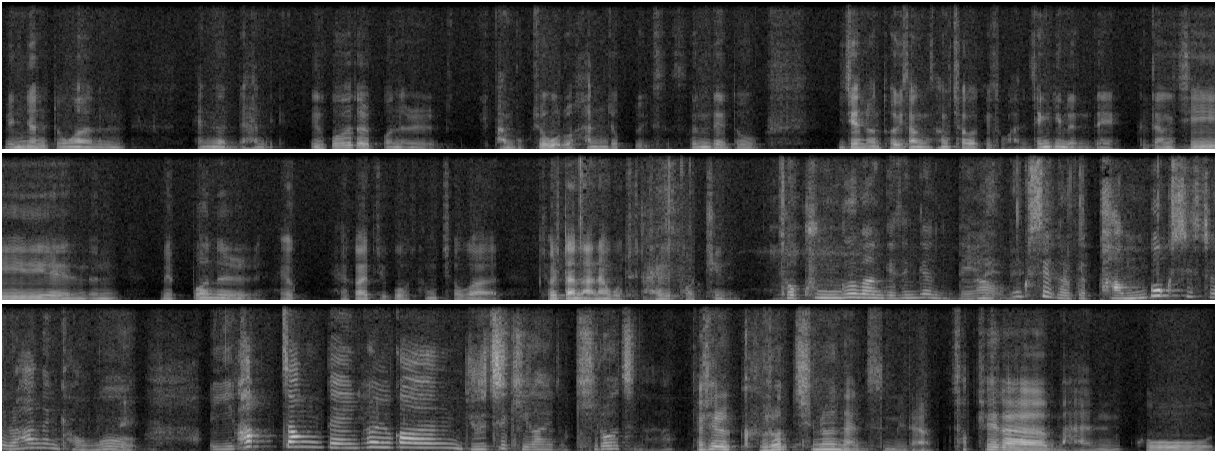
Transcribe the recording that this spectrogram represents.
몇 년 동안 했는데 한 일곱 여덟 번을 반복적으로 한 적도 있었어요. 근데도 이제는 더 이상 상처가 계속 안 생기는데 그 당시에는 몇 번을 해, 해가지고 상처가 절단 안 하고 잘 버티는. 저 궁금한 게 생겼는데요. 네네. 혹시 그렇게 반복 시술을 하는 경우 네. 이 확장된 혈관 유지 기간이 더 길어지나요? 사실 그렇지는 않습니다. 석회가 많고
